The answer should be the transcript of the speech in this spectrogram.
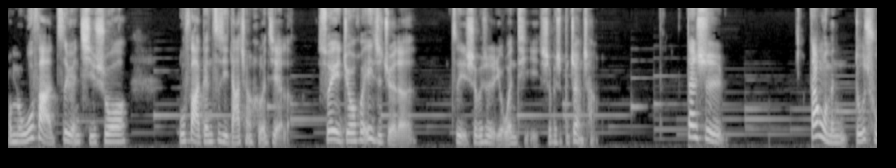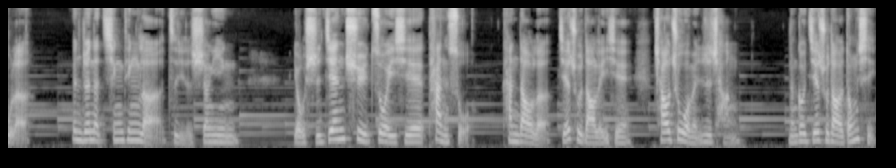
我们无法自圆其说，无法跟自己达成和解了，所以就会一直觉得自己是不是有问题，是不是不正常。但是，当我们独处了，认真的倾听了自己的声音，有时间去做一些探索，看到了、接触到了一些超出我们日常能够接触到的东西，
